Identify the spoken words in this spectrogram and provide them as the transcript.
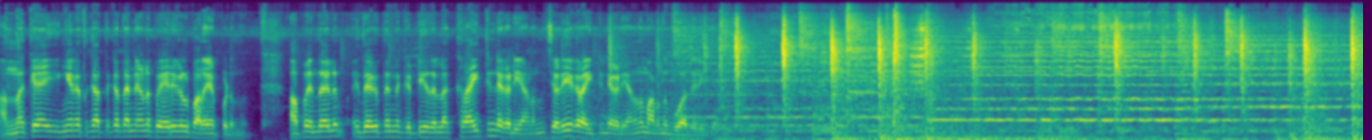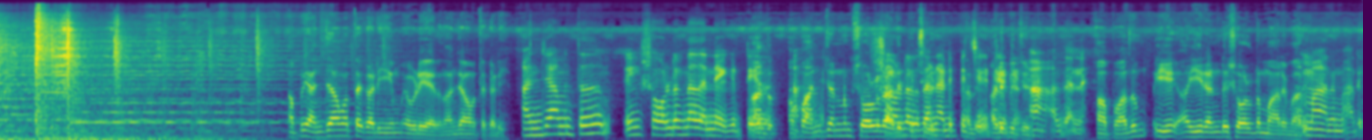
അന്നൊക്കെ ഇങ്ങനത്തെ തന്നെയാണ് പേരുകൾ പറയപ്പെടുന്നത്. അപ്പോൾ എന്തായാലും ഇദ്ദേഹത്തിന് കിട്ടിയതെല്ലാം ക്രൈറ്റിന്റെ കടിയാണെന്ന് ചെറിയ ക്രൈറ്റിന്റെ കടിയാണെന്ന് മറന്നു പോകാതിരിക്കുക അപ്പോൾ ഈ അഞ്ചാമത്തെ കടിയും എവിടെയായിരുന്നു? അഞ്ചാമത്തെ കടി? അഞ്ചാമത്തെ ഈ ഷോൾഡറിന് തന്നെ കിട്ടിയത്. അപ്പൊ അഞ്ചെണ്ണം ഷോൾഡർ അടുപ്പിച്ച് അപ്പൊ അതും ഈ ഈ രണ്ട് ഷോൾഡർ മാറി മാറി. മാറി മാറി.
